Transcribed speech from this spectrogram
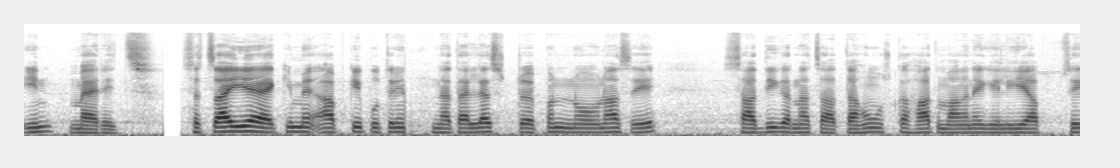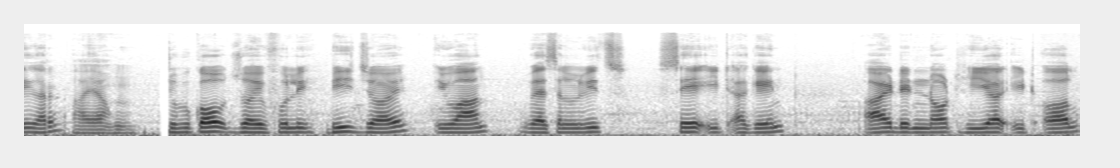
in marriage सच्चाई यह है कि मैं आपकी पुत्री नताल्या स्टेपनोना से शादी करना चाहता हूँ, उसका हाथ मांगने के लिए आपसे घर आया हूँ। चुबको जॉयफुली बी joy Ivan Vassilevitch say it again I did not hear it all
